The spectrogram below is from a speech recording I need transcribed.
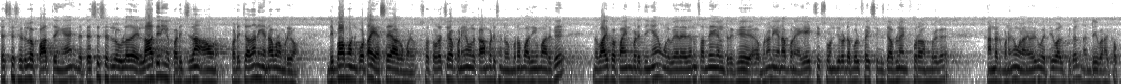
டெஸ்ட் ஷெடியூலை பார்த்துங்க. இந்த டெஸ்ட் ஷெடியூலில் உள்ளதை எல்லாத்தையும் நீங்கள் படித்து தான் ஆகணும். படித்தா தான் நீங்கள் என்ன பண்ண முடியும்? டிபார்ட்மெண்ட் கோட்டா எஸ்ஐ ஆக முடியும். ஸோ தொடர்ச்சியாக பண்ணி உங்களுக்கு காம்படிஷன் ரொம்ப ரொம்ப அதிகமாக இருக்குது இந்த வாய்ப்பை பயன்படுத்திங்க. உங்களுக்கு வேறு ஏதேனும் சந்தேகங்கள் இருக்குது அப்படின்னா நீங்கள் என்ன பண்ணுங்கள் eight six one zero double five six double nine four நம்பருக்கு கான்டாக்ட் பண்ணுங்கள் உங்கள் அனைவருக்கும் வெற்றி வாழ்த்துக்கள். நன்றி வணக்கம்.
